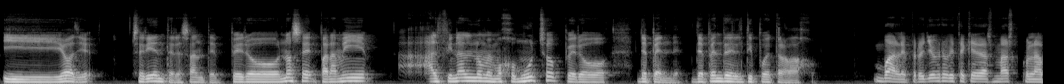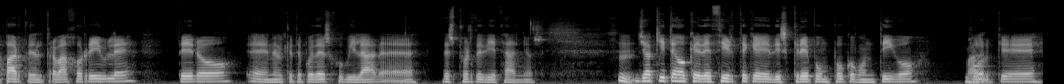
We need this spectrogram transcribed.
Y, oye, sería interesante, pero no sé, para mí al final no me mojo mucho, pero depende, depende del tipo de trabajo. Vale, pero yo creo que te quedas más con la parte del trabajo horrible, pero en el que te puedes jubilar eh, después de 10 años. Hmm. Yo aquí tengo que decirte que discrepo un poco contigo porque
